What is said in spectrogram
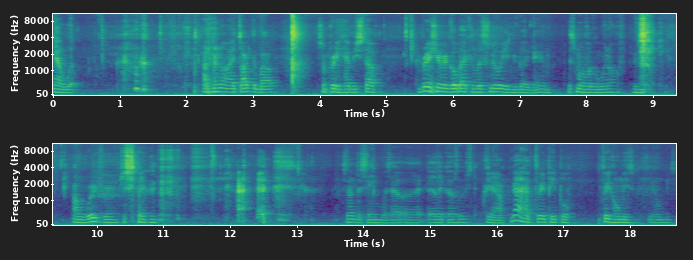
Now what? I don't know. I talked about some pretty heavy stuff. I'm pretty sure if you go back and listen to it, you can be like, damn, this motherfucker went off. I'm worried for him. Just kidding. It's not the same without uh, the other co-host. Yeah, we gotta have three people, three homies. Three homies.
